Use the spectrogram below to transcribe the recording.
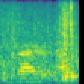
desire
